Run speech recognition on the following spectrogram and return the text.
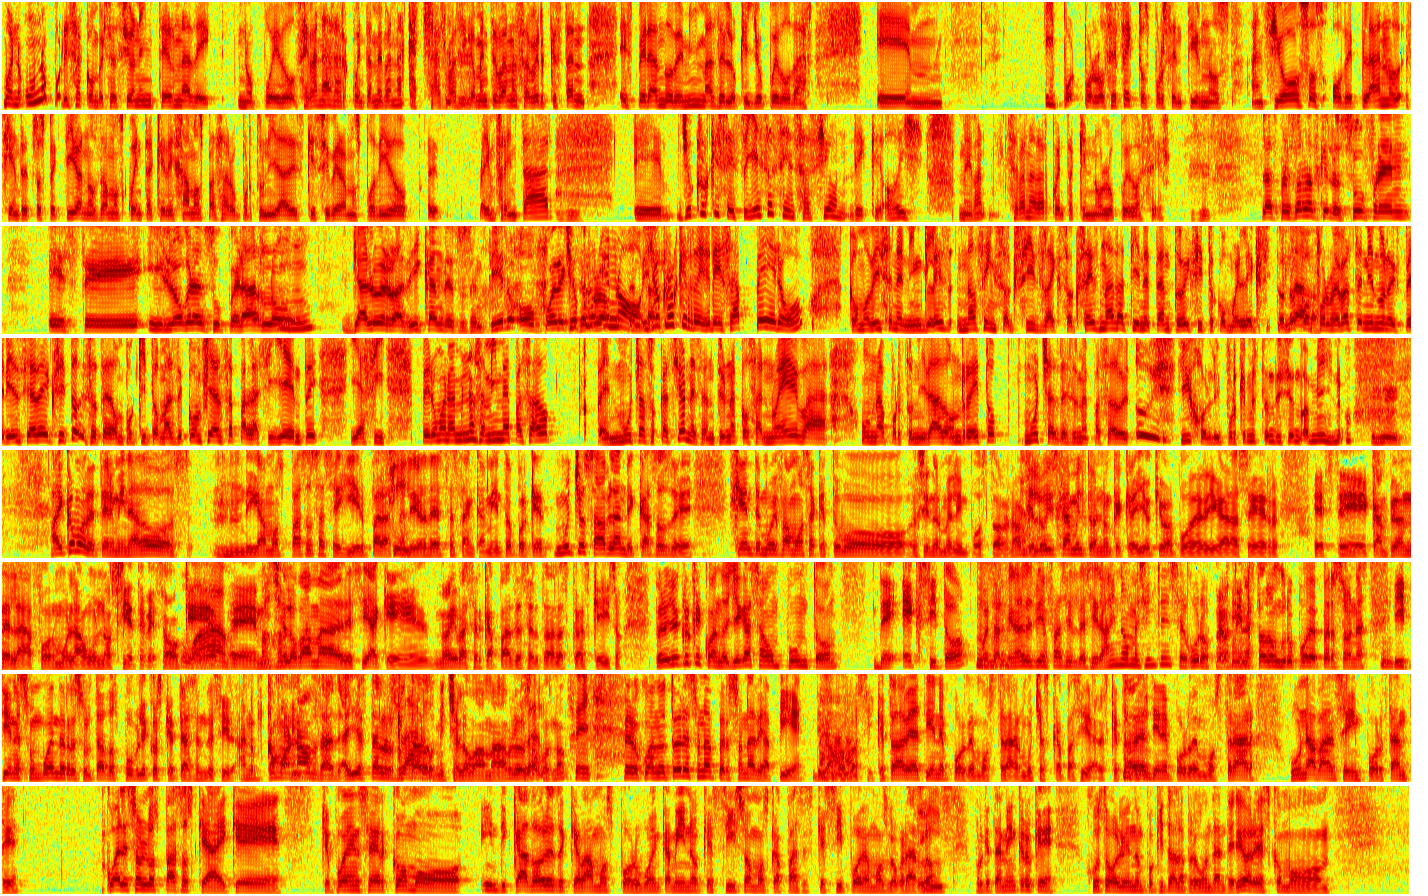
Bueno, uno por esa conversación interna de no puedo, se van a dar cuenta, me van a cachar, básicamente van a saber que están esperando de mí más de lo que yo puedo dar. Eh, y por, por los efectos, por sentirnos ansiosos o de plano, si en retrospectiva nos damos cuenta que dejamos pasar oportunidades que si hubiéramos podido eh, enfrentar. Eh, yo creo que es esto, y esa sensación de que, ay, me van, se van a dar cuenta que no lo puedo hacer. Las personas que lo sufren este, y logran superarlo, ¿ya lo erradican de su sentir o puede que Yo se creo vuelva que a no, presentar? yo creo que regresa, pero como dicen en inglés, nothing succeeds like success, nada tiene tanto éxito como el éxito, ¿no? Claro. Conforme vas teniendo una experiencia de éxito, eso te da un poquito más de confianza para la siguiente y así. Pero bueno, al menos a mí me ha pasado en muchas ocasiones, ante una cosa nueva, una oportunidad o un reto, muchas veces me ha pasado el, uy, híjole, ¿y ¿por qué me están diciendo a mí, no? Hay como determinados, mm, digamos, pasos a seguir para Sí. salir de este estancamiento, porque muchos hablan de casos de gente muy famosa que tuvo síndrome del impostor, ¿no? Que Lewis Hamilton nunca creyó que iba a poder llegar a ser este campeón de la Fórmula 1 siete veces. O que Wow. eh, Michelle Ajá. Obama decía que no iba a ser capaz de hacer todas las cosas que hizo. Pero yo creo que cuando llegas a un punto de éxito, pues al final es bien fácil decir, ay, no, me siento inseguro. Pero tienes todo un grupo de personas y tienes un buen de resultados públicos que te hacen decir, ah, no, pues cómo no, Pues, ahí están los resultados, Claro. Michelle Obama, abre los Claro, ojos, ¿no? sí. Pero cuando tú eres una persona de a pie, digámoslo Ajá. así, que todavía tiene por demostrar muchas capacidades, que todavía tiene por demostrar un avance importante, ¿cuáles son los pasos que hay que que pueden ser como indicadores de que vamos por buen camino, que sí somos capaces, que sí podemos lograrlo? Sí. Porque también creo que, justo volviendo un poquito a la pregunta anterior, es como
